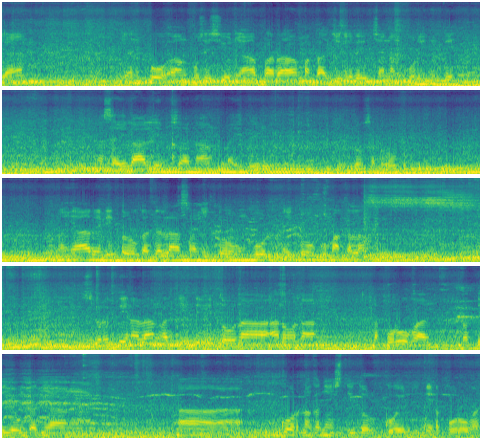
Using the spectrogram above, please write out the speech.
Yan. Yan po ang posisyon niya para maka-generate siya ng kuryente. Nasa ilalim siya ng flywheel dito sa loob. Yung nangyari dito, kadalasan itong bolt na ito gumakalas. Swerte na lang at hindi ito na ano na napuruhan pati yung kanyang ah, core ng kanyang stator coil hindi napuruhan,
